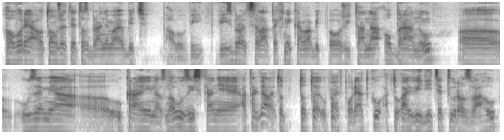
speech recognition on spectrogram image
hovoria o tom, že tieto zbranie majú byť, alebo výzbroj, celá technika má byť použitá na obranu územia uh, Ukrajiny na znovu získanie a tak ďalej. Toto je úplne v poriadku a tu aj vidíte tú rozvahu, uh,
